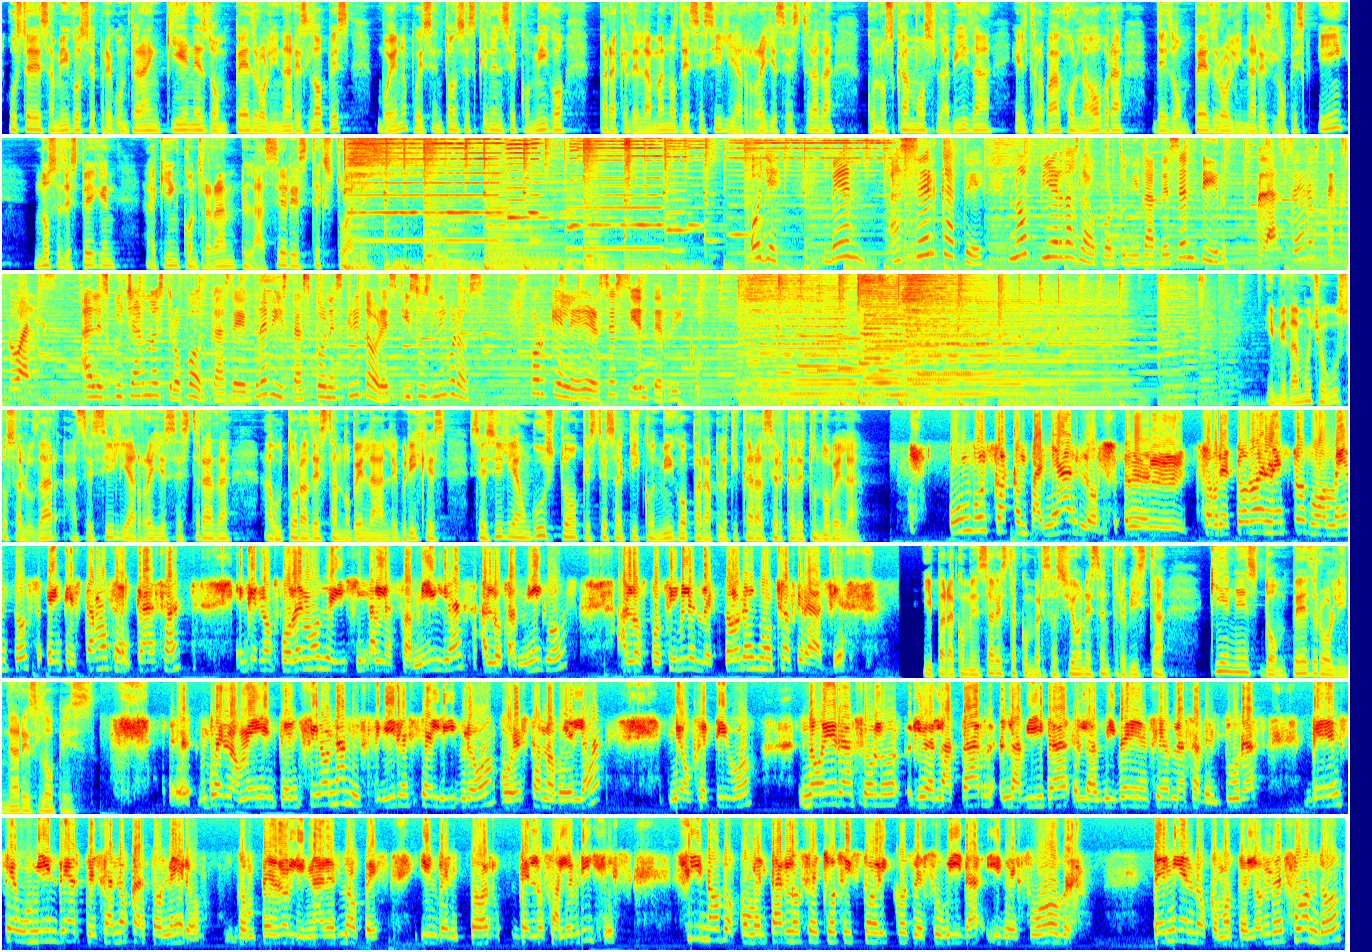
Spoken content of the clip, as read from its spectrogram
Ustedes amigos se preguntarán quién es don Pedro Linares López. Bueno, pues entonces quédense conmigo para que de la mano de Cecilia Reyes Estrada conozcamos la vida, el trabajo, la obra de don Pedro Linares López. Y no se despeguen, aquí encontrarán placeres textuales. Oye, ven, acércate, no pierdas la oportunidad de sentir placeres textuales al escuchar nuestro podcast de entrevistas con escritores y sus libros, porque leer se siente rico. Y me da mucho gusto saludar a Cecilia Reyes Estrada, autora de esta novela Alebrijes. Cecilia, un gusto que estés aquí conmigo para platicar acerca de tu novela un gusto acompañarlos, em, sobre todo en estos momentos en que estamos en casa, en que nos podemos dirigir a las familias, a los amigos, a los posibles lectores. Muchas gracias. Y para comenzar esta conversación, esta entrevista, ¿quién es don Pedro Linares López? Eh, bueno, mi intención al escribir este libro o esta novela, mi objetivo no era solo relatar la vida, las vivencias, las aventuras de este humilde artesano cartonero, don Pedro Linares López, inventor de los alebrijes, sino documentar los hechos históricos de su vida y de su obra, teniendo como telón de fondo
